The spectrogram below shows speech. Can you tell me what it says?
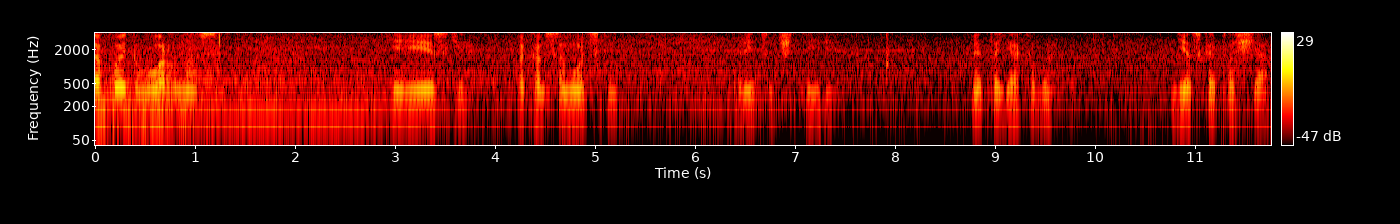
Такой двор у нас. Киреевский, по Комсомольской, 34. Это якобы детская площадка.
